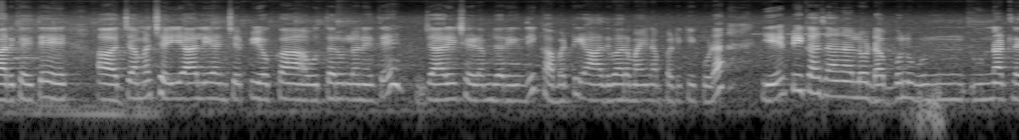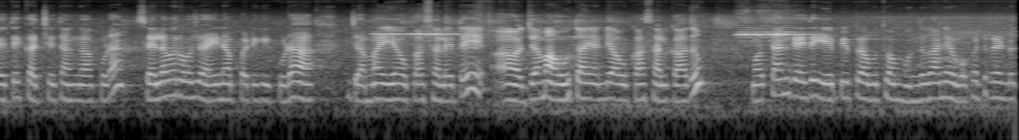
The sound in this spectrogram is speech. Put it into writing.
వారికైతే జమ చేయాలి అని చెప్పి యొక్క ఉత్తర్వులనైతే జారీ చేయడం జరిగింది. కాబట్టి ఆదివారం అయినప్పటికీ కూడా ఏపీ ఖజానాలో డబ్బులు ఉన్నట్లయితే ఖచ్చితంగా కూడా సెలవు రోజు అయినప్పటికీ కూడా జమ అయ్యే అవకాశాలు అయితే జమ అవుతాయండి. అవకాశాలు కాదు. మొత్తానికి అయితే ఏపీ ప్రభుత్వం ముందుగానే ఒకటి రెండు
